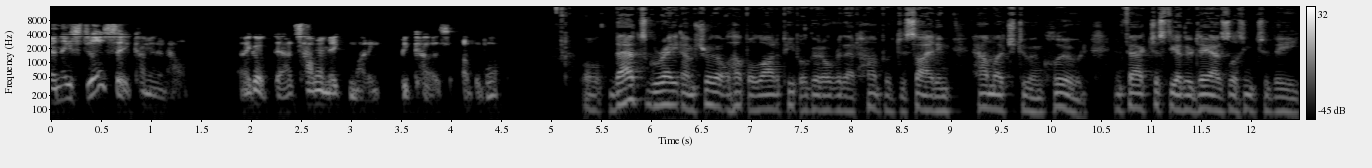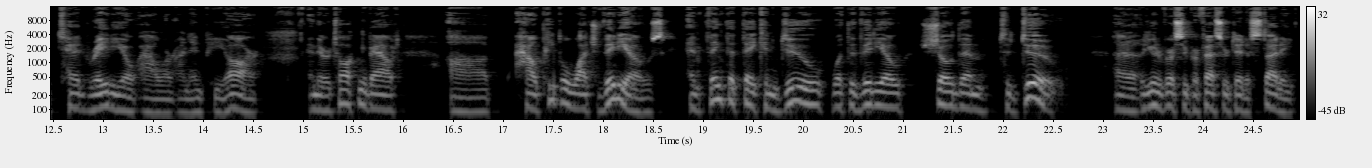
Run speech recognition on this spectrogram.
and they still say come in and help. And I go, that's how I make money because of the book. Well, that's great. I'm sure that will help a lot of people get over that hump of deciding how much to include. In fact, just the other day, I was listening to the TED Radio Hour on NPR, and they were talking about uh, how people watch videos and think that they can do what the video showed them to do a university professor did a study,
